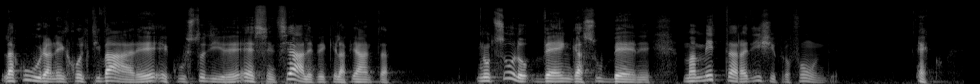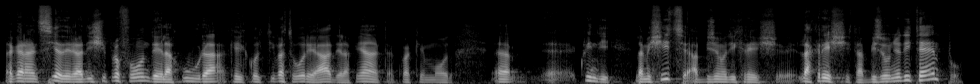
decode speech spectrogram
la cura nel coltivare e custodire è essenziale perché la pianta non solo venga su bene, ma metta radici profonde. Ecco, la garanzia delle radici profonde è la cura che il coltivatore ha della pianta in qualche modo. Eh, eh, quindi l'amicizia ha bisogno di crescere, la crescita ha bisogno di tempo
